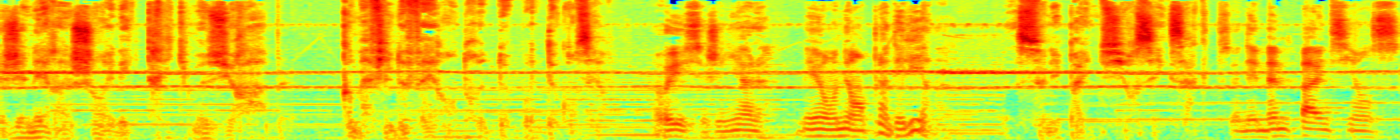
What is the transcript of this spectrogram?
génère un champ électrique mesurable, comme un fil de fer entre deux boîtes de conserve. Oui, c'est génial. Mais on est en plein délire. Ce n'est pas une science exacte. Ce n'est même pas une science.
